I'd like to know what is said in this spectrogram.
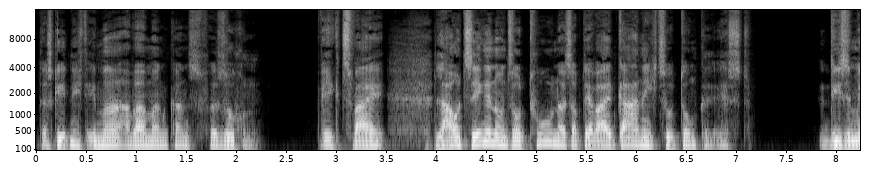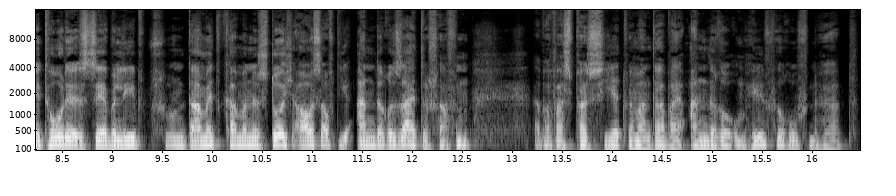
Das geht nicht immer, aber man kann's versuchen. Weg zwei, laut singen und so tun, als ob der Wald gar nicht so dunkel ist. Diese Methode ist sehr beliebt und damit kann man es durchaus auf die andere Seite schaffen. Aber was passiert, wenn man dabei andere um Hilfe rufen hört?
